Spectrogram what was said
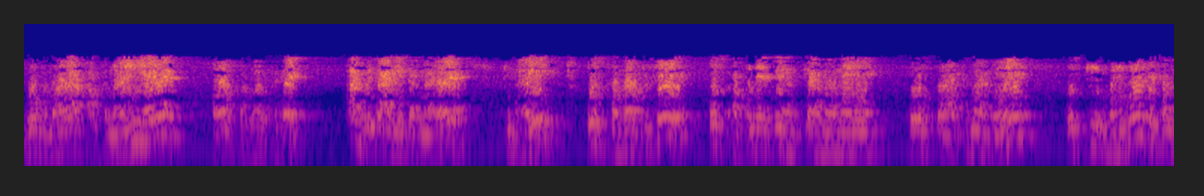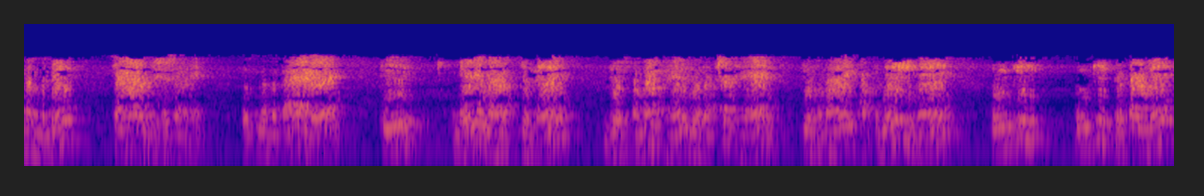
वो हमारा अपना ही है और समर्थ है। अब विचार ये करना है कि भाई उस समर्थ से, उस अपने से हम क्या माने, उस प्रार्थना में, उसकी महिमा के संबंध में चार विशेषण है। उसने बताया है कि मेरे नाथ जो है जो समर्थ है, जो रक्षक है, जो हमारे अपने ही है, उनकी उनकी कृपा में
